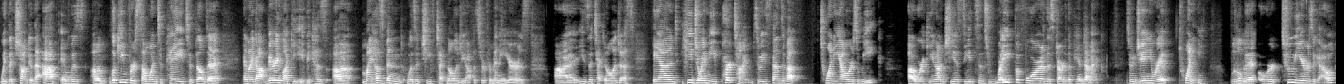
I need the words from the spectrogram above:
with a chunk of the app and was um, looking for someone to pay to build it. And I got very lucky because uh, my husband was a chief technology officer for many years. Uh, he's a technologist, and he joined me part time. So he spends about 20 hours a week uh, working on Chia seeds since right before the start of the pandemic. So January of 20, a little mm-hmm. bit over two years ago.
